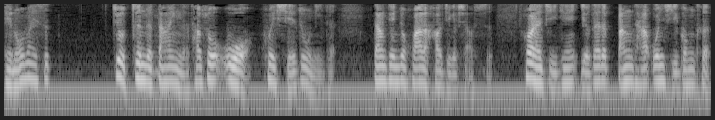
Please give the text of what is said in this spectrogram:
哎，罗麦斯就真的答应了，他说我会协助你的。当天就花了好几个小时，后来几天有在这帮他温习功课。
